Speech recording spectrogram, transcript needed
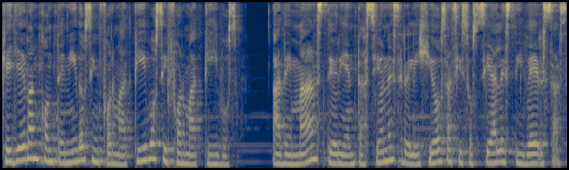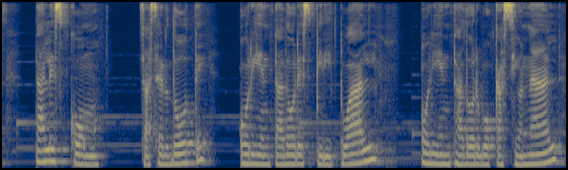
que llevan contenidos informativos y formativos, además de orientaciones religiosas y sociales diversas, tales como sacerdote, orientador espiritual, orientador vocacional,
